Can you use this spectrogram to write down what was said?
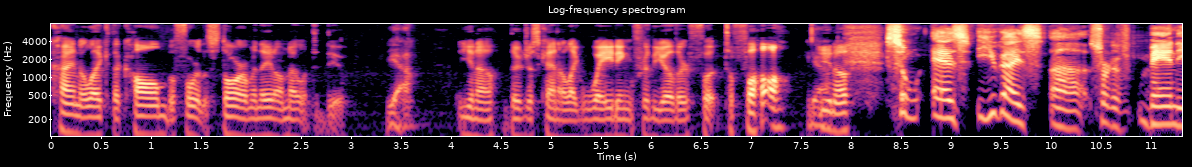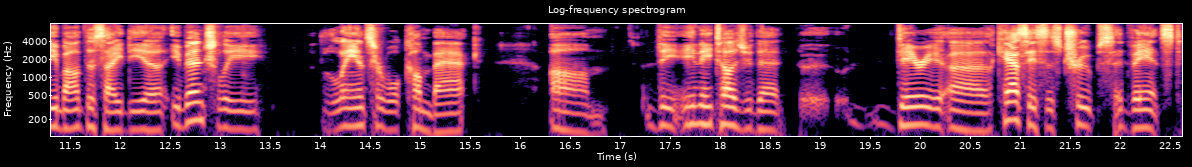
kind of like the calm before the storm, and they don't know what to do. Yeah, You know, they're just kind of like waiting for the other foot to fall. Yeah. You know, So, as you guys uh, sort of bandy about this idea, eventually Lancer will come back. Um, the and he tells you that uh, Dari- uh, Cassius's troops advanced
